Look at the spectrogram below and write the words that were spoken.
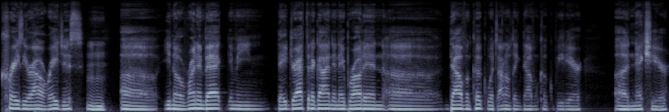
crazy or outrageous. Mhm. Uh, you know running back. I mean they drafted a guy and then they brought in uh Dalvin Cook, which I don't think Dalvin Cook will be there uh next year.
